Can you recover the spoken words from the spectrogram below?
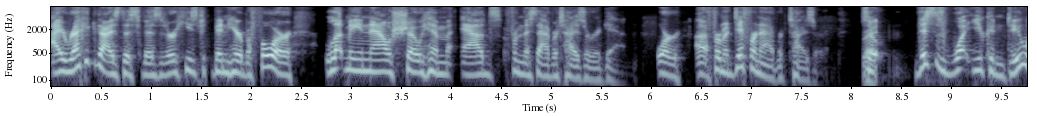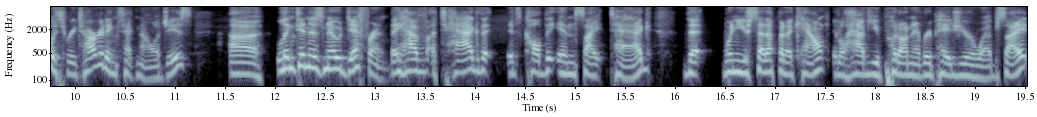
I recognize this visitor. He's been here before. Let me now show him ads from this advertiser again or uh, from a different advertiser. So, this is what you can do with retargeting technologies. Uh, LinkedIn is no different. They have a tag that it's called the insight tag that when you set up an account, it'll have you put on every page of your website.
